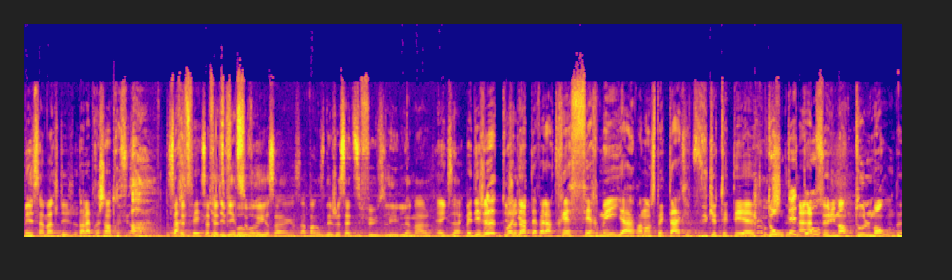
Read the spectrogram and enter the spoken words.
Mais ça marche déjà. dans la prochaine entrevue. Ah, Ça parfait. fait, ça fait du bien de s'ouvrir, ça, ça pense déjà, ça diffuse les- le mal. Exact. Ben déjà, toi, Déjà Gab, dans- t'avais l'air très fermé hier pendant le spectacle, vu que t'étais euh, dos De dos. absolument tout le monde.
